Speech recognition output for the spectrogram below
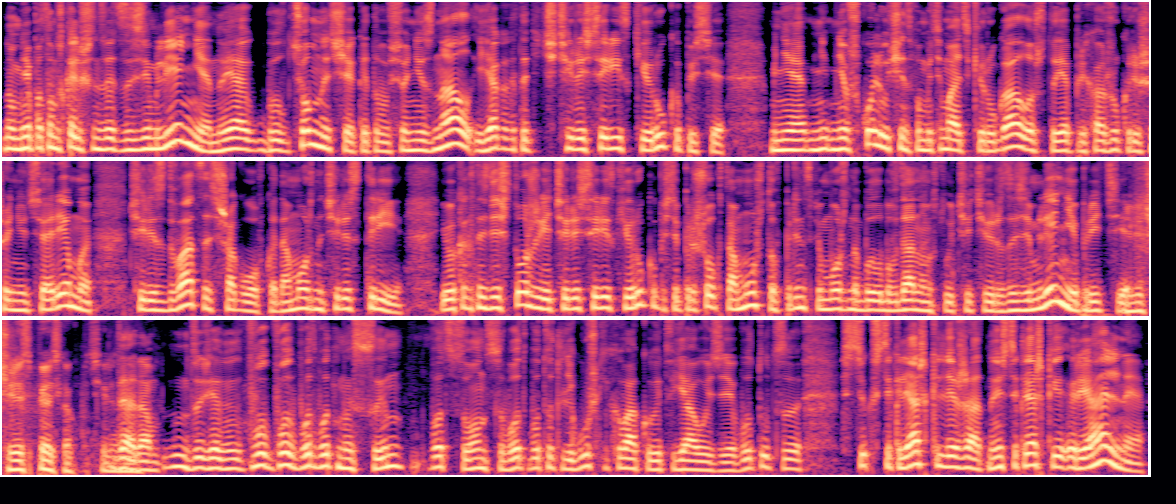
ну, мне потом сказали, что называется заземление, но я был темный человек, этого все не знал, и я как-то через сирийские рукописи, мне, мне, мне в школе ученица по математике ругала, что я прихожу к решению теоремы через 20 шагов, когда можно через 3. И вот как-то здесь тоже я через сирийские рукописи пришел к тому, что, в принципе, можно было бы в данном случае через заземление прийти. Или через пять, как мы через Да, там, ну, вот, вот, вот, вот мой сын, вот солнце, вот, вот тут лягушки квакают в Яузе, вот тут э, стекляшки лежат, но и стекляшки реальные,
